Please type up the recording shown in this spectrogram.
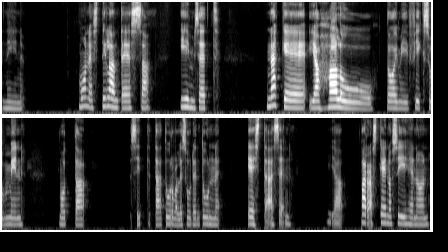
Niin monessa tilanteessa ihmiset näkee ja haluu toimii fiksummin, mutta sitten tämä turvallisuuden tunne estää sen ja paras keino siihen on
